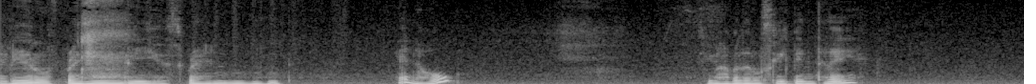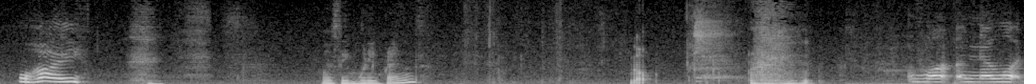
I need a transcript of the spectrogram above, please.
my little friendliest friend. Hello. Do you have a little sleep in today? Oh, hi. To morning, friends? No. What, I know what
